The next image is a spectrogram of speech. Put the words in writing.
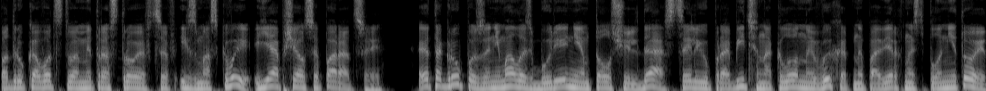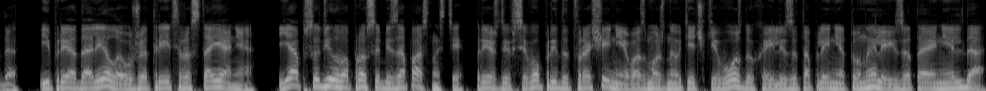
под руководством метростроевцев из Москвы, я общался по рации. Эта группа занималась бурением толщи льда с целью пробить наклонный выход на поверхность планетоида и преодолела уже треть расстояния. Я обсудил вопросы безопасности, прежде всего предотвращение возможной утечки воздуха или затопления туннеля из-за таяния льда,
